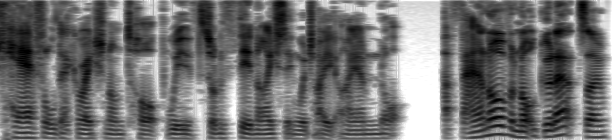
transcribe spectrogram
careful decoration on top with sort of thin icing, which I, I am not a fan of and not good at. So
